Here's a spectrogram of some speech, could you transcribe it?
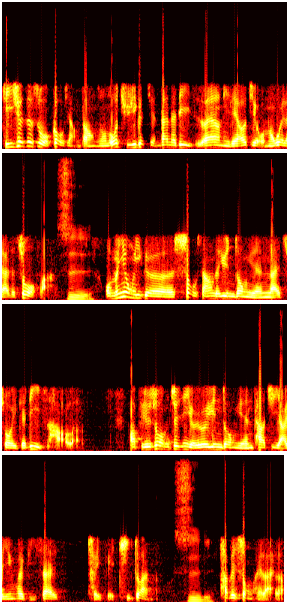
的确，这是我构想当中的。我举一个简单的例子来让你了解我们未来的做法。是，我们用一个受伤的运动员来做一个例子好了。啊，比如说我们最近有一位运动员，他去亚运会比赛。腿给踢断了，是他被送回来了。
